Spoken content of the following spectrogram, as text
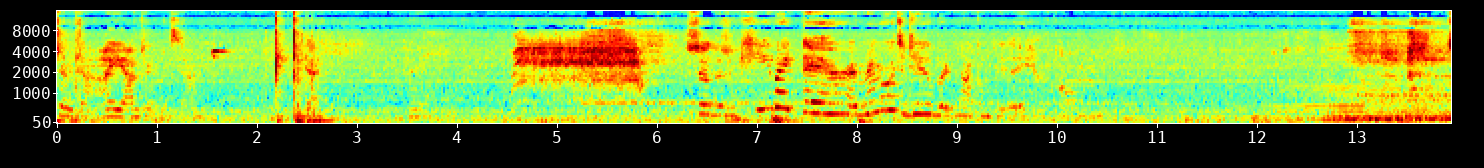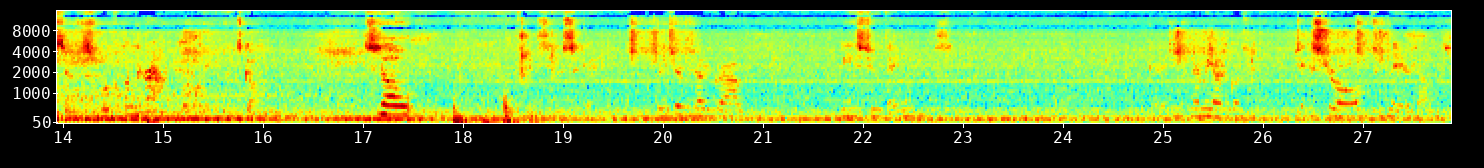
Sorry. Oh, I'm turning this down. Okay. So there's a key right there. I remember what to do, but not completely. So. Pretty sure we gotta grab these two things. Okay, then we gotta go take a stroll to the neighbor's house.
